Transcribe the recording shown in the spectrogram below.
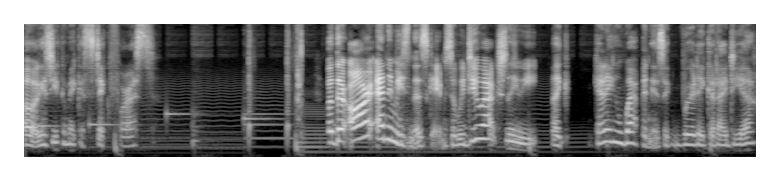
Oh, I guess you can make a stick for us. But there are enemies in this game, so we do actually... Like, getting a weapon is a really good idea.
